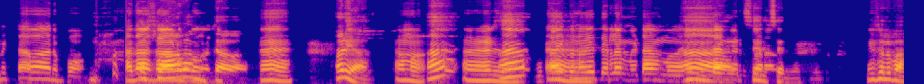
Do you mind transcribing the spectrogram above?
மிட்டாவா இருப்போம். அதான் பொங்கல் மிட்டாவா? அப்படியா? ஆமா? மிட்டாய் தெரியல. மிட்டாய் ம- ஆ, மிட்டாய் சரி? சரி. நீ சொல்லுப்பா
